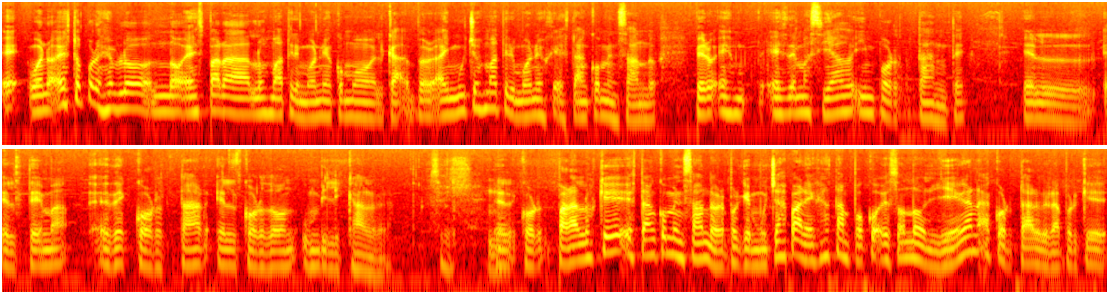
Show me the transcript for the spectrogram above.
eh, bueno, esto por ejemplo no es para los matrimonios como el pero hay muchos matrimonios que están comenzando, pero es, es demasiado importante el, el, tema eh, de cortar el cordón umbilical, ¿verdad? Sí. El, para los que están comenzando, ¿verdad? porque muchas parejas tampoco eso no llegan a cortar, ¿verdad? Porque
